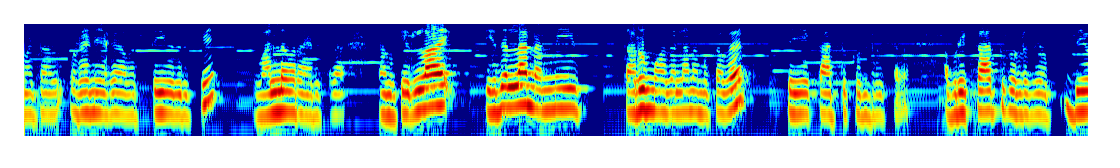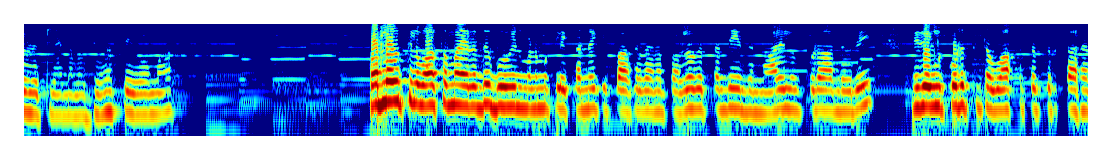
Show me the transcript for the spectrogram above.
மாட்டார். உடனடியாக அவர் செய்வதற்கு வல்லவராக இருக்கிறார். நமக்கு எல்லா எதெல்லாம் நன்மையை தருமோ அதெல்லாம் நமக்கு அவர் செய்ய காத்து கொண்டிருக்கிறார் அப்படி காத்து கொண்டிருக்கிற தேவனத்தில் நம்ம ஜெபம் செய்வோமா? பரலோகத்தில் வாசமாயிருந்து பூவின் மணமக்களை கண்ணோக்கி பார்க்கறதான பரலோக தந்தை இந்த நாளிலும் கூட ஆண்டவரே நீர் எங்களுக்கு கொடுத்த வாக்குத்தத்திற்காக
